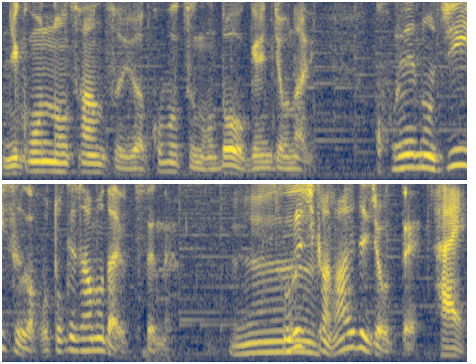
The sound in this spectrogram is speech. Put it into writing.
二根の山水は古物の道現状なり。これの事実が仏様だよって言ってんだよ、うんそれしかないでしょって。はい。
